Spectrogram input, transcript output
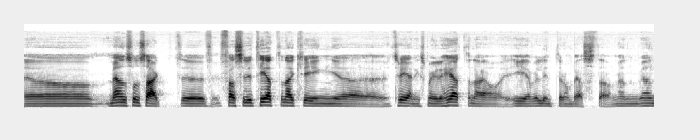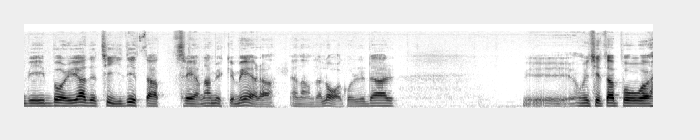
Eh, men som sagt, eh, faciliteterna kring eh, träningsmöjligheterna är väl inte de bästa. Men, men vi började tidigt att träna mycket mera än andra lag. Och det där, om vi tittar på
